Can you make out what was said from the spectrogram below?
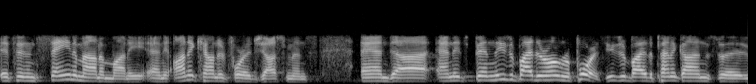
it's an insane amount of money and unaccounted for adjustments. And uh, and it's been these are by their own reports. These are by the Pentagon's uh,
